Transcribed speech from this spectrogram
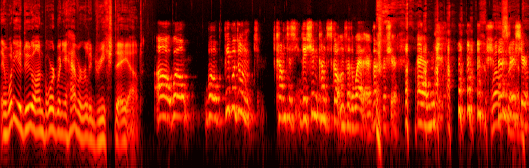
and what do you do on board when you have a really dreich day out? Oh well, well, people don't come to. They shouldn't come to Scotland for the weather. That's for sure. Um, well that's said. for sure.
